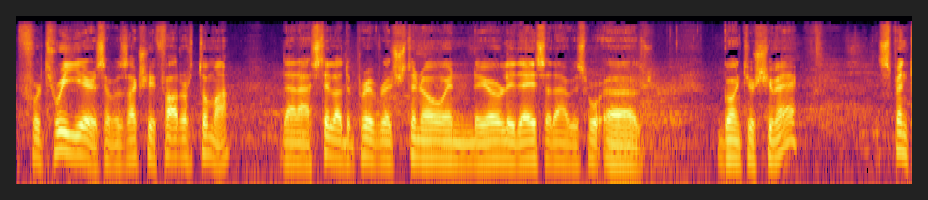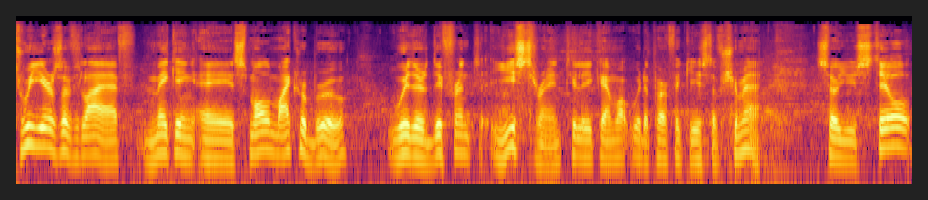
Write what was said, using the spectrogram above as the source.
for three years, it was actually Father Thomas, that I still had the privilege to know in the early days that I was uh, going to Chimay, spent three years of his life making a small microbrew with a different yeast strain till he came up with the perfect yeast of Chimay. So you still,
